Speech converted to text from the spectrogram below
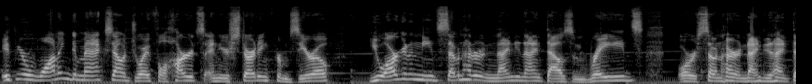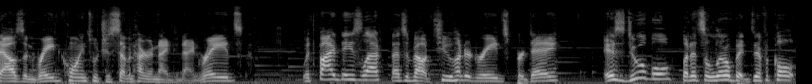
If you're wanting to max out Joyful Hearts and you're starting from zero, you are going to need 799,000 raids or 799,000 raid coins, which is 799 raids. With five days left, that's about 200 raids per day. It's doable, but it's a little bit difficult.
